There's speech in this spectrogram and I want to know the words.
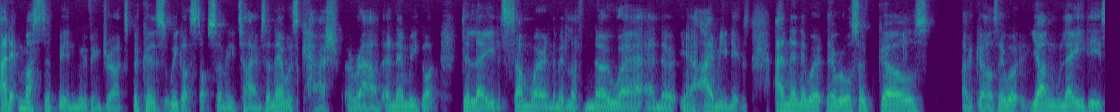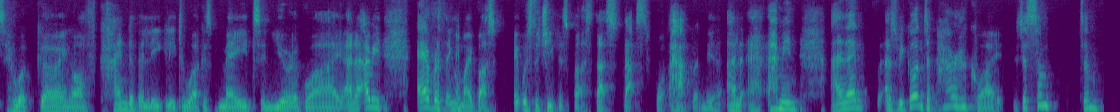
and it must have been moving drugs because we got stopped so many times and there was cash around and then we got delayed somewhere in the middle of nowhere and there, yeah i mean it was and then there were there were also girls I mean, girls, they were young ladies who were going off kind of illegally to work as maids in Uruguay. And I mean, everything on my bus, it was the cheapest bus. That's that's what happened. You know? And I mean, and then as we got into Paraguay, just some some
